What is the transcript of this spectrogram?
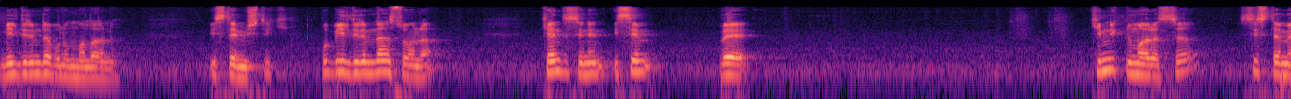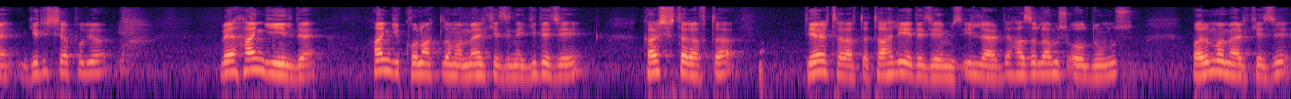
bildirimde bulunmalarını istemiştik. Bu bildirimden sonra kendisinin isim ve kimlik numarası sisteme giriş yapılıyor ve hangi ilde hangi konaklama merkezine gideceği karşı tarafta diğer tarafta tahliye edeceğimiz illerde hazırlamış olduğumuz barınma merkezi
